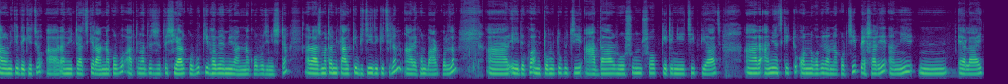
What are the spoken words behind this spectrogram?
আর অনেকে দেখেছ। আর আমি এটা আজকে রান্না করব আর তোমাদের সাথে শেয়ার করব কীভাবে আমি রান্না করব জিনিসটা। আর রাজমাটা আমি কালকে ভিজিয়ে রেখেছিলাম আর এখন বার করলাম। আর এই দেখো, আমি টমেটো কুচি, আদা, রসুন সব কেটে নিয়েছি, পেঁয়াজ। আর আমি আজকে একটু অন্যভাবে রান্না করছি। প্রেসারে আমি এলাচ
